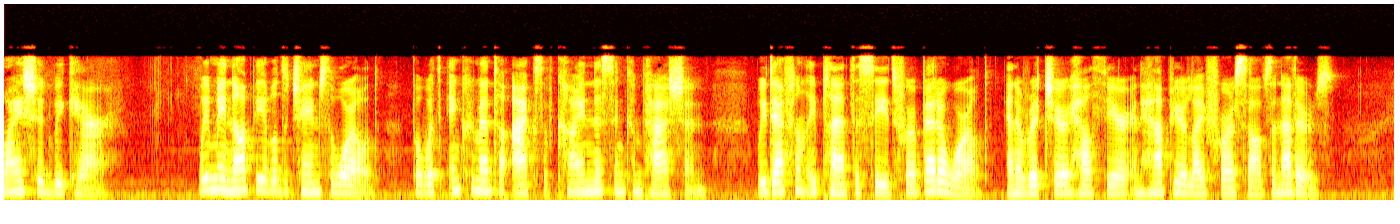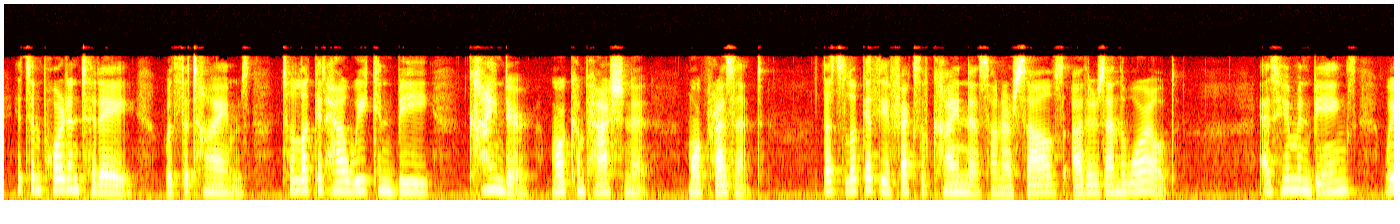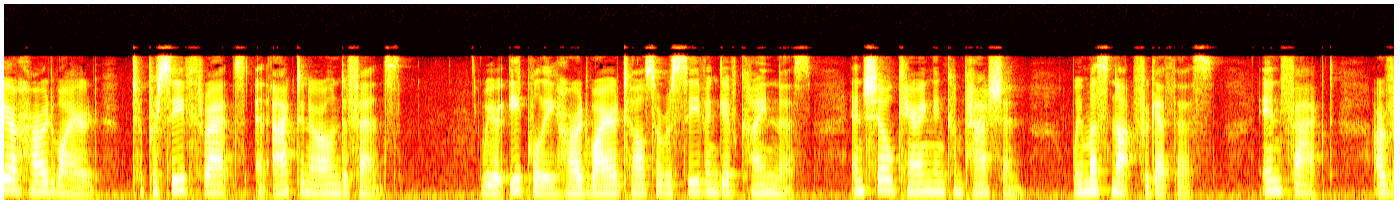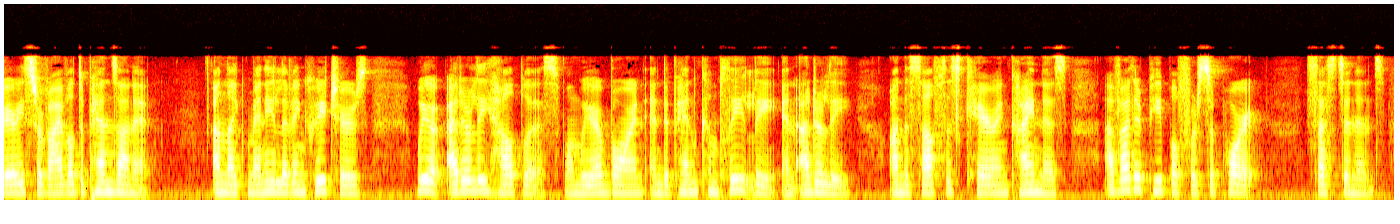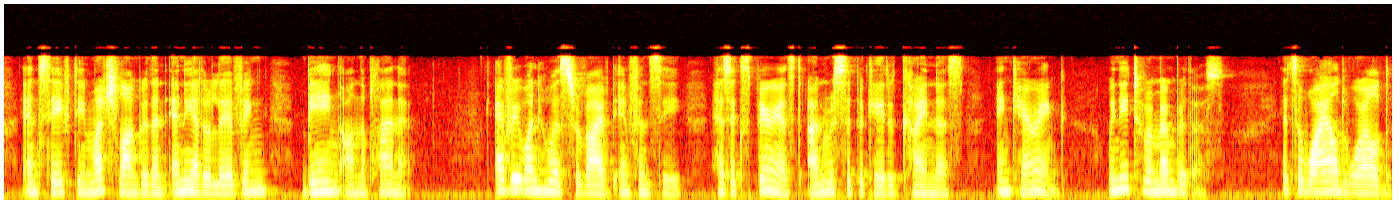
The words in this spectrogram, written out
Why should we care? We may not be able to change the world, but with incremental acts of kindness and compassion, we definitely plant the seeds for a better world and a richer, healthier, and happier life for ourselves and others. It's important today, with the times, to look at how we can be kinder, more compassionate, more present. Let's look at the effects of kindness on ourselves, others, and the world. As human beings, we are hardwired to perceive threats and act in our own defense. We are equally hardwired to also receive and give kindness and show caring and compassion. We must not forget this. In fact, our very survival depends on it. Unlike many living creatures, we are utterly helpless when we are born and depend completely and utterly on the selfless care and kindness of other people for support, sustenance, and safety much longer than any other living being on the planet. Everyone who has survived infancy has experienced unreciprocated kindness and caring. We need to remember this. It's a wild world.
